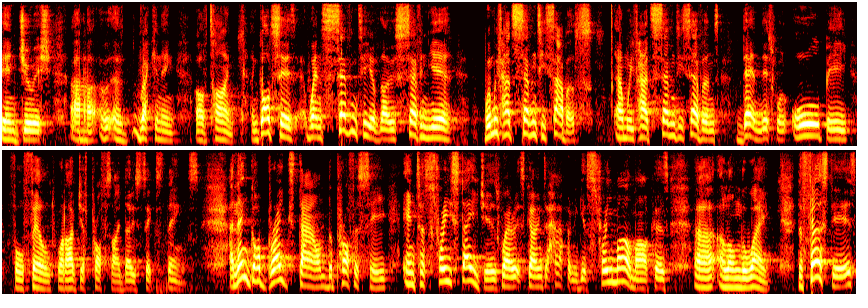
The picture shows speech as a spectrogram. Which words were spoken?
in Jewish uh, uh, reckoning of time. And God says when 70 of those seven year, when we've had 70 Sabbaths and we've had 77s, then this will all be fulfilled, what I've just prophesied, those six things. And then God breaks down the prophecy into three stages where it's going to happen. He gives three mile markers uh, along the way. The first is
